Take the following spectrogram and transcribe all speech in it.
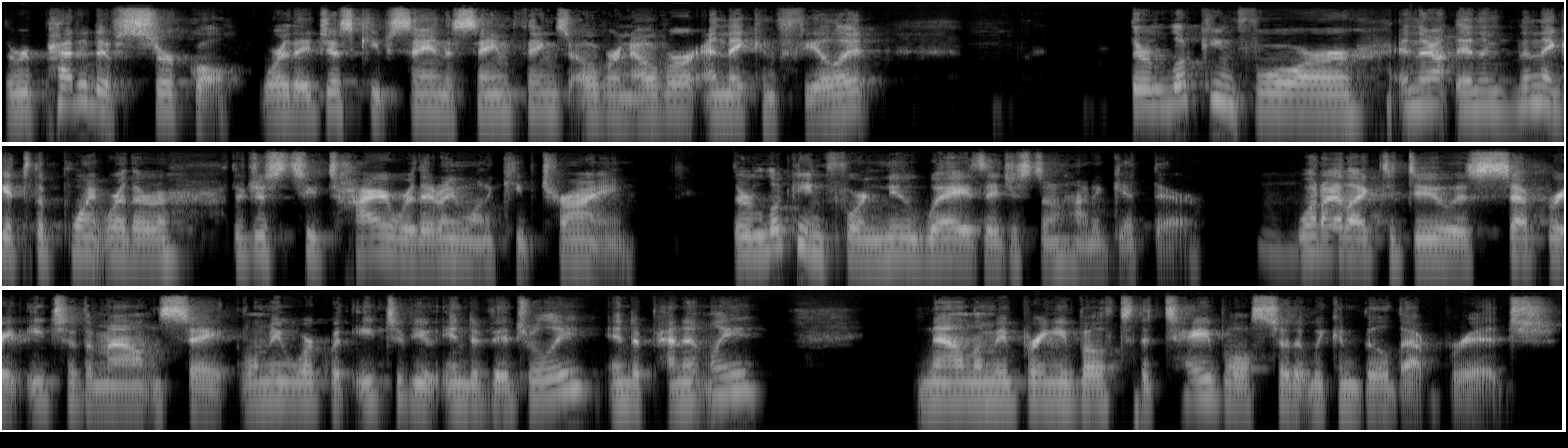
the repetitive circle where they just keep saying the same things over and over, and they can feel it they're looking for and, and then they get to the point where they're they're just too tired where they don't even want to keep trying. They're looking for new ways they just don't know how to get there. Mm-hmm. what i like to do is separate each of them out and say let me work with each of you individually independently. Now let me bring you both to the table so that we can build that bridge.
